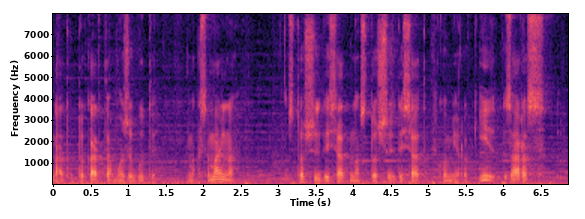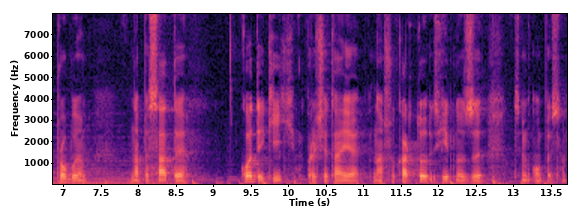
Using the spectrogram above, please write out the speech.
Тобто карта може бути максимально 160 на 160 комірок. І зараз пробуємо написати код, який прочитає нашу карту згідно з цим описом.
